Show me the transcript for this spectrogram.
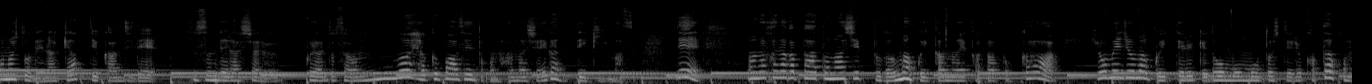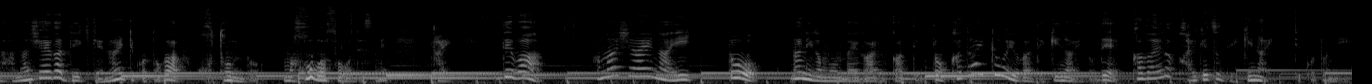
この人でなきゃっていう感じで進んでらっしゃるクライアントさんは100%この話し合いができます。で、まあ、なかなかパートナーシップがうまくいかない方とか表面上うまくいってるけど悶々としてる方はこの話し合いができてないってことがほとんど、まあ、ほぼそうですね。はい、では話し合えないと何が問題があるかっていうと課題共有ができないので課題が解決できないっていうことに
